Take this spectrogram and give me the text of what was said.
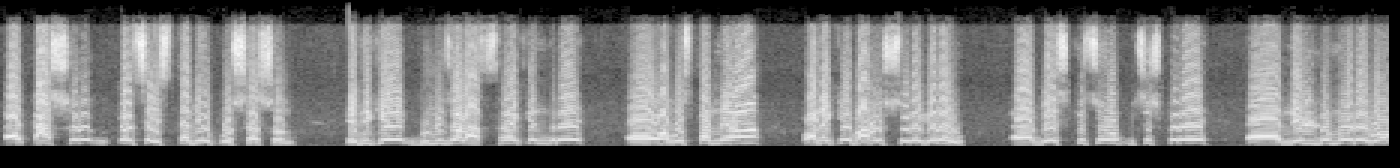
কাজ শুরু করেছে স্থানীয় প্রশাসন। এদিকে ঘূর্ণিঝড় আশ্রয় কেন্দ্রে অবস্থান নেওয়া অনেকে মানুষ চলে গেলেও বেশ কিছু বিশেষ করে নীলডুমুর এবং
